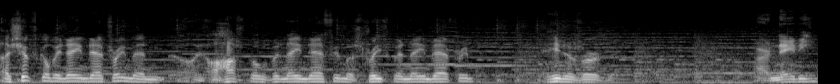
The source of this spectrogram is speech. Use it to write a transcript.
a ship's going to be named after him and uh, a hospital's been named after him, a street's been named after him. He deserves it. Our Navy,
